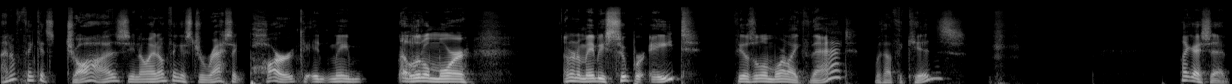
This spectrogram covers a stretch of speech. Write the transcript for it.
I don't think it's Jaws. You know, I don't think it's Jurassic Park. It may a little more. I don't know. Maybe Super Eight feels a little more like that without the kids. Like I said,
